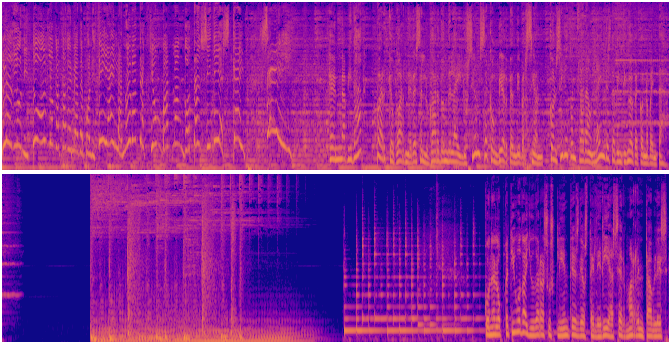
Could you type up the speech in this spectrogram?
Los Looney Tunes, la Academia de Policía y la nueva atracción Batman Gotham City Escape. ¡Sí! En Navidad, Parque Warner es el lugar donde la ilusión se convierte en diversión. Consigue tu entrada online desde 29,90. Con el objetivo de ayudar a sus clientes de hostelería a ser más rentables,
